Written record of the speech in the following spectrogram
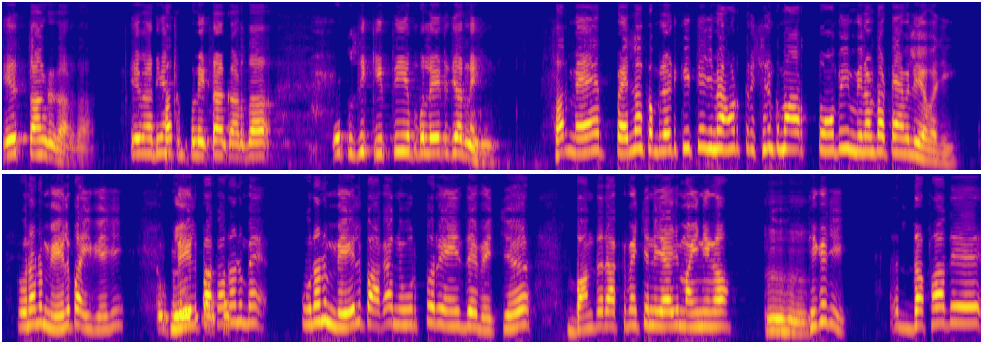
ਇਹ ਤੰਗ ਕਰਦਾ ਇਹ ਮੇਰੀਆਂ ਕੰਪਲੇਂਟਾਂ ਕਰਦਾ ਇਹ ਤੁਸੀਂ ਕੀਤੀ ਕੰਪਲੇਂਟ ਜਾਂ ਨਹੀਂ? ਸਰ ਮੈਂ ਪਹਿਲਾਂ ਕੰਪਲੀਟ ਕੀਤੀ ਜੀ ਮੈਂ ਹੁਣ ਕ੍ਰਿਸ਼ਨ ਕੁਮਾਰ ਤੋਂ ਵੀ ਮਿਲਣ ਦਾ ਟਾਈਮ ਲਿਆ ਵਾ ਜੀ। ਉਹਨਾਂ ਨੂੰ ਮੇਲ ਪਾਈ ਵੀ ਹੈ ਜੀ। ਮੇਲ ਪਾ ਕੇ ਉਹਨਾਂ ਨੂੰ ਮੈਂ ਉਹਨਾਂ ਨੂੰ ਮੇਲ ਪਾ ਕੇ ਨੂਰਪੁਰ ਰੇਂਜ ਦੇ ਵਿੱਚ ਬੰਦ ਰਕਬੇ ਚ ਨਜਾਇਜ਼ ਮਾਈਨਿੰਗ ਆ। ਹੂੰ ਹੂੰ। ਠੀਕ ਹੈ ਜੀ। ਦਫਾ ਦੇ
